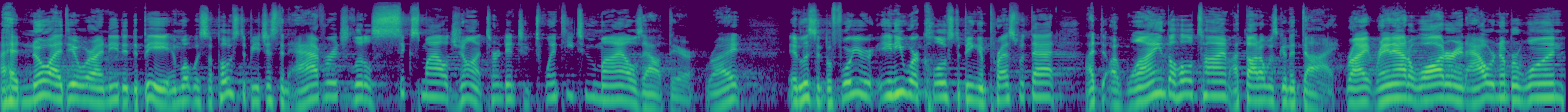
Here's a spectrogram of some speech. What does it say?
I had no idea where I needed to be. And what was supposed to be just an average little six mile jaunt turned into 22 miles out there, right? And listen, before you're anywhere close to being impressed with that, I, I whined the whole time. I thought I was going to die, right? Ran out of water in hour number one,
